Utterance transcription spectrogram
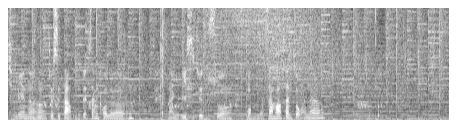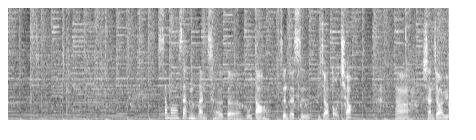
前面呢就是大埔登山口了。那有意思就是说，我们的三帽山走完了。三帽山南侧的步道真的是比较陡峭，那相较于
